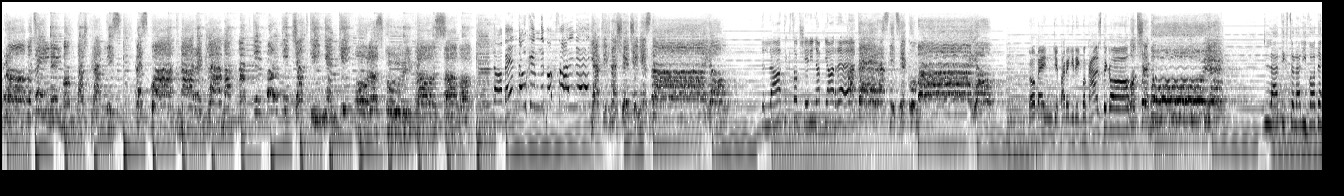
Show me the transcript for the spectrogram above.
Promocyjny montaż gratis. Bezpłatna świecie nie znają. Dla tych, co wzięli na wiarę. A teraz nic nie kumają. to będzie panegiryk, bo każdy go Potrzebuje. Dla tych, co lali wodę,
